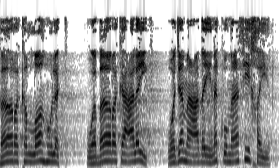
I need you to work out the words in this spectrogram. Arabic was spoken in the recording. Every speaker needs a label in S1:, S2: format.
S1: بارك الله لك وبارك عليك وجمع بينكما في خير.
